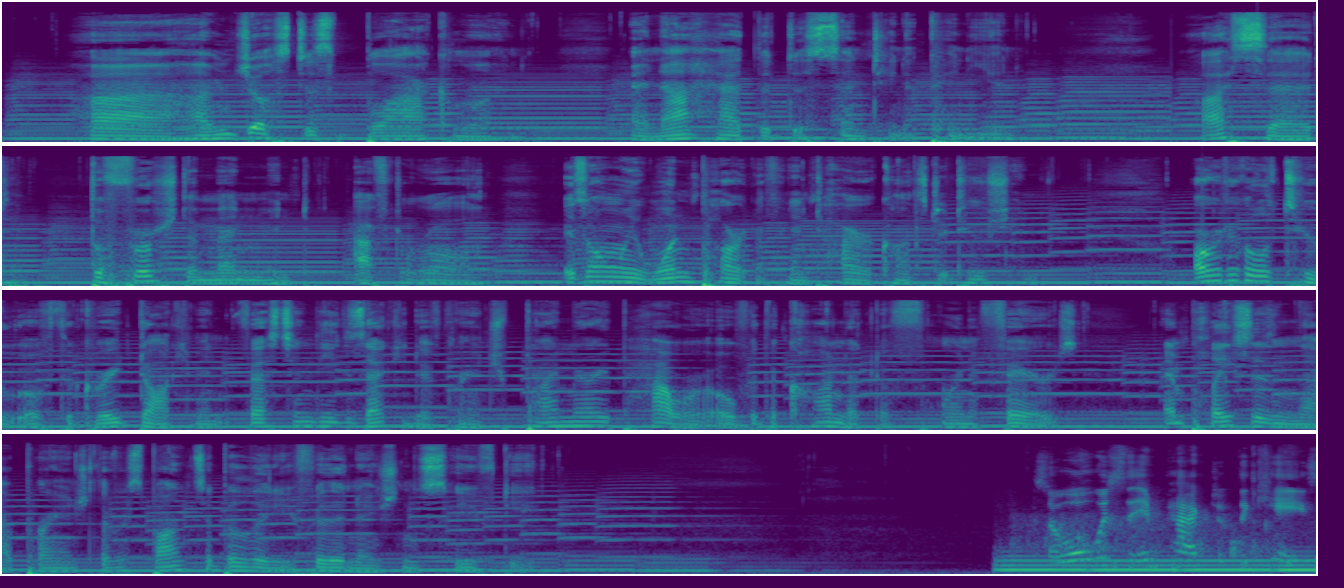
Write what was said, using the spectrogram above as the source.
Ah, I'm Justice Blackmun, and I had the dissenting opinion. I said, the First Amendment, after all, is only one part of an entire constitution. Article 2 of the Great Document vests in the executive branch primary power over the conduct of foreign affairs and places in that branch the responsibility for the nation's safety. So what was the impact of the case?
